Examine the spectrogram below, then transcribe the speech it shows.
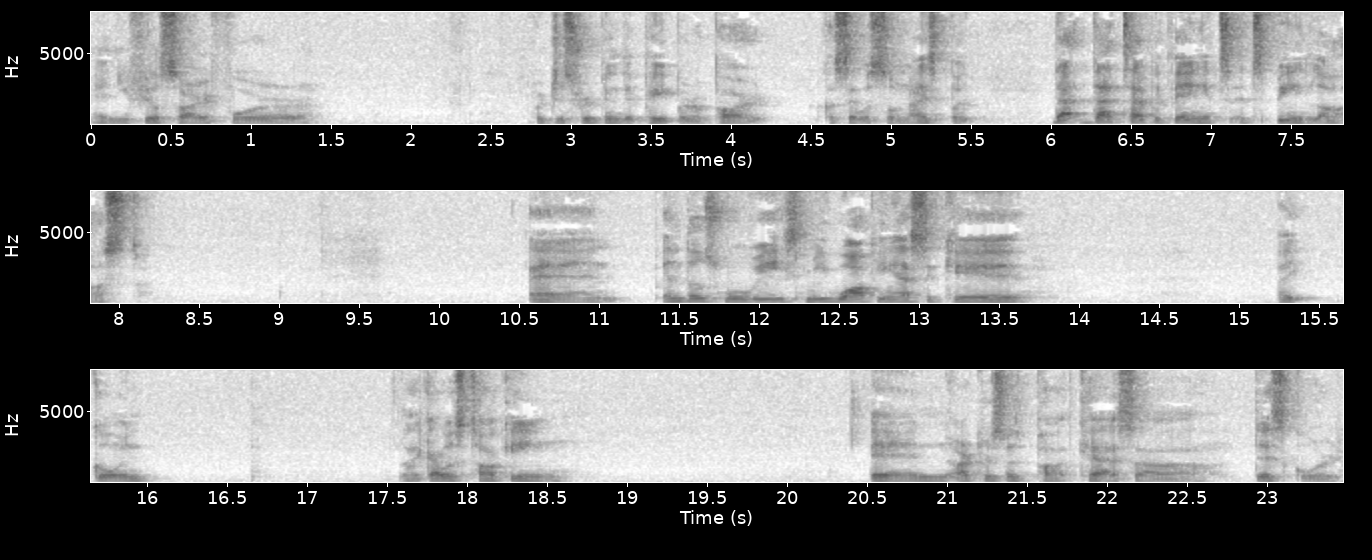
and you feel sorry for for just ripping the paper apart because it was so nice but that that type of thing it's it's being lost and in those movies me walking as a kid going like i was talking in our christmas podcast uh discord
